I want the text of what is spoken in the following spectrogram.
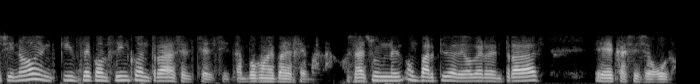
si no, en 15,5 entradas el Chelsea, tampoco me parece mala. O sea, es un, un partido de over de entradas eh, casi seguro.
